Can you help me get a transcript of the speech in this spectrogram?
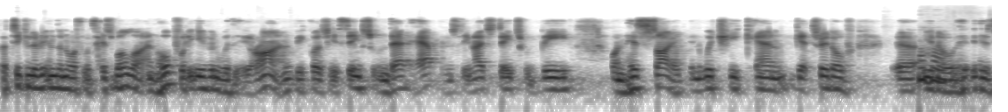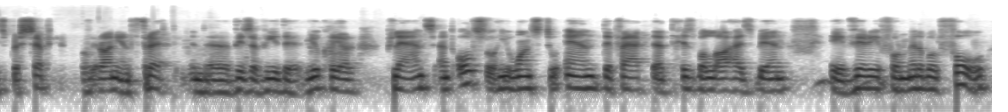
particularly in the north with Hezbollah and hopefully even with Iran, because he thinks when that happens, the United States would be on his side, in which he can get rid of uh, you know, uh-huh. his perception of Iranian threat the, vis-a-vis the nuclear plants, and also he wants to end the fact that Hezbollah has been a very formidable foe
